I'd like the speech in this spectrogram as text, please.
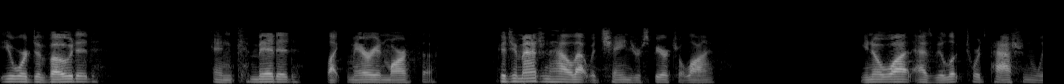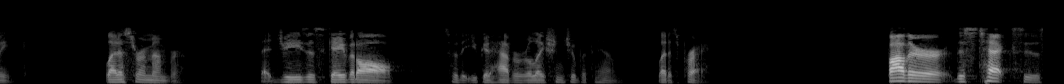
you were devoted and committed like Mary and Martha? Could you imagine how that would change your spiritual life? You know what? As we look towards Passion Week, let us remember that Jesus gave it all so that you could have a relationship with Him. Let us pray. Father, this text is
